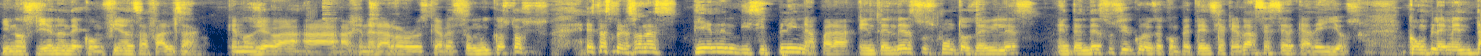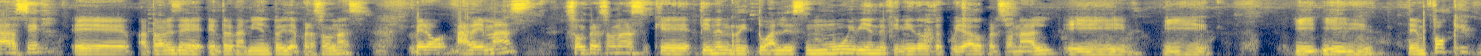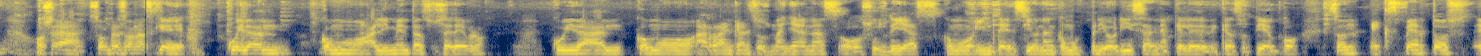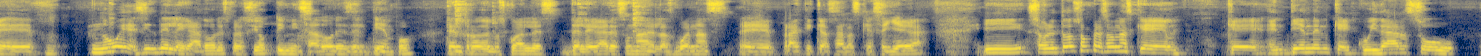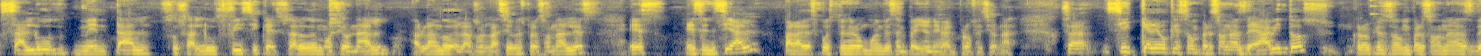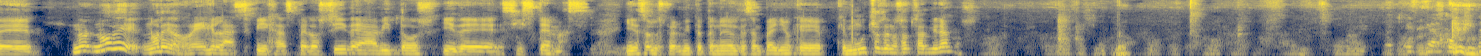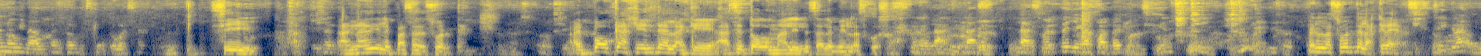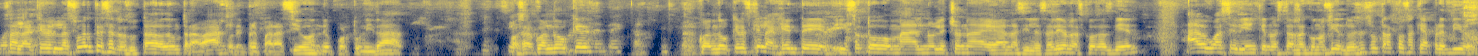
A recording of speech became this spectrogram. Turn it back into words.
y nos llenan de confianza falsa que nos lleva a, generar errores que a veces son muy costosos. Estas personas tienen disciplina para entender sus puntos débiles, entender sus círculos de competencia, quedarse cerca de ellos, complementarse eh, a través de entrenamiento y de personas, pero además son personas que tienen rituales muy bien definidos de cuidado personal y, y, y de enfoque. O sea, son personas que cuidan cómo alimentan su cerebro, cuidan cómo arrancan sus mañanas o sus días, cómo intencionan, cómo priorizan a qué le dedican su tiempo. Son expertos, eh, no voy a decir delegadores, pero sí optimizadores del tiempo, dentro de los cuales delegar es una de las buenas eh, prácticas a las que se llega. Y sobre todo son personas que, que entienden que cuidar su salud mental, su salud física y su salud emocional, hablando de las relaciones personales, es esencial para después tener un buen desempeño a nivel profesional. O sea, sí creo que son personas de hábitos, creo que son personas de no, no, de, no de reglas fijas, pero sí de hábitos y de sistemas. Y eso les permite tener el desempeño que, que muchos de nosotros admiramos. Sí, a nadie le pasa de suerte. Hay poca gente a la que hace todo mal y le salen bien las cosas. Pero la, suerte llega cuando hay conocimiento. Pero la suerte la creas. Sí, claro. O sea, la, la suerte es el resultado de un trabajo, de preparación, de oportunidad o sea, cuando, cuando crees que la gente hizo todo mal, no le echó nada de ganas y le salieron las cosas bien, algo hace bien que no estás reconociendo. Esa es otra cosa que he aprendido.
